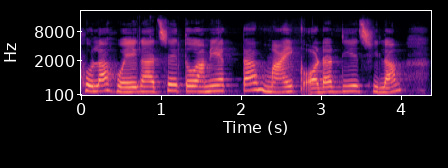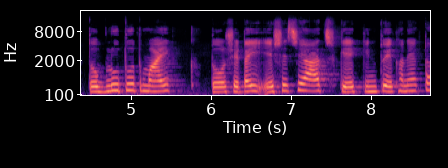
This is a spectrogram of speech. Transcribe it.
খোলা হয়ে গেছে, তো আমি একটা মাইক অর্ডার দিয়েছিলাম। তো ব্লুটুথ মাইক তো সেটাই এসেছে আজকে, কিন্তু এখানে একটা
